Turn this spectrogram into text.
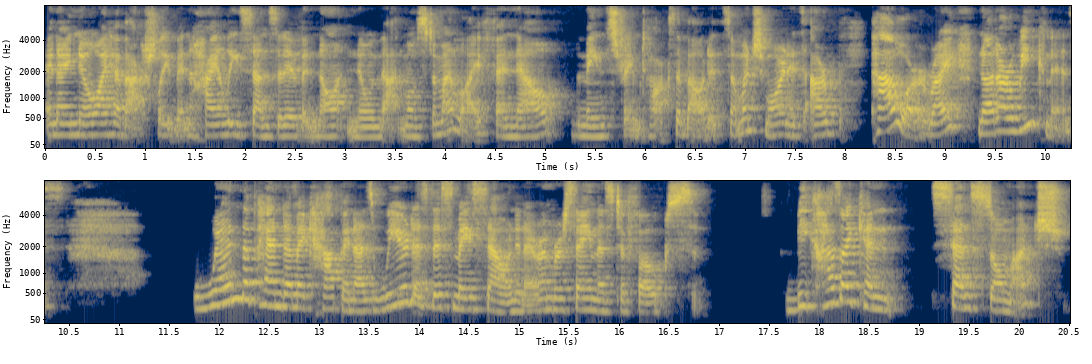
and I know I have actually been highly sensitive and not known that most of my life. And now the mainstream talks about it so much more, and it's our power, right? Not our weakness. When the pandemic happened, as weird as this may sound, and I remember saying this to folks, because I can sense so much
